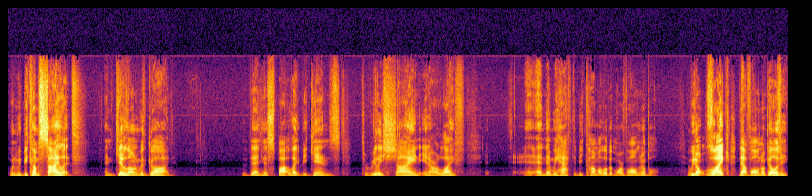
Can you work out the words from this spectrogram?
when we become silent and get alone with God, then His spotlight begins to really shine in our life. And then we have to become a little bit more vulnerable. And We don't like that vulnerability.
